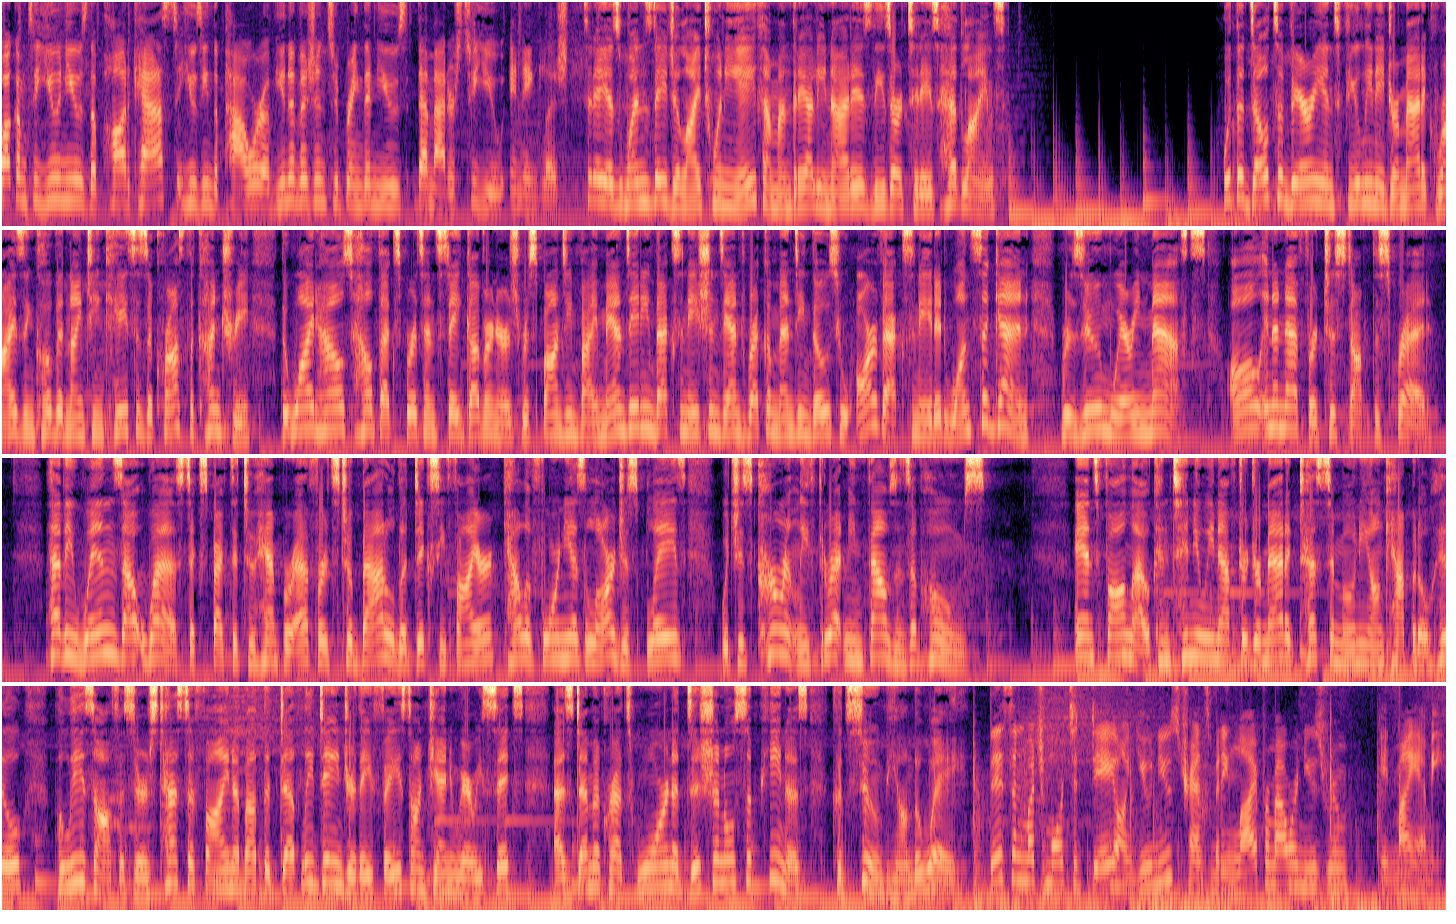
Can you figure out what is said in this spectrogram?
Welcome to U News, the podcast, using the power of Univision to bring the news that matters to you in English. Today is Wednesday, July 28th. I'm Andrea Linares. These are today's headlines. With the Delta variant fueling a dramatic rise in COVID 19 cases across the country, the White House, health experts, and state governors responding by mandating vaccinations and recommending those who are vaccinated once again resume wearing masks, all in an effort to stop the spread. Heavy winds out west expected to hamper efforts to battle the Dixie Fire, California's largest blaze, which is currently threatening thousands of homes. And fallout continuing after dramatic testimony on Capitol Hill, police officers testifying about the deadly danger they faced on January 6 as Democrats warn additional subpoenas could soon be on the way. This and much more today on U News, transmitting live from our newsroom in Miami.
